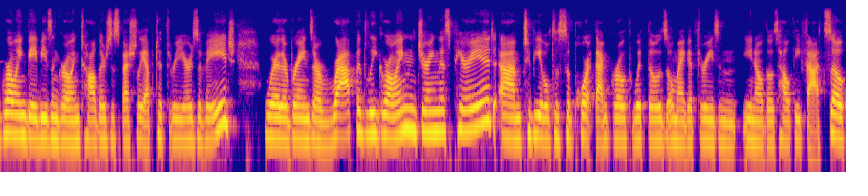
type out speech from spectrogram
growing babies and growing toddlers, especially up to three years of age, where their brains are rapidly growing during this period um, to be able to support that growth with those omega 3s and, you know, those healthy fats. So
